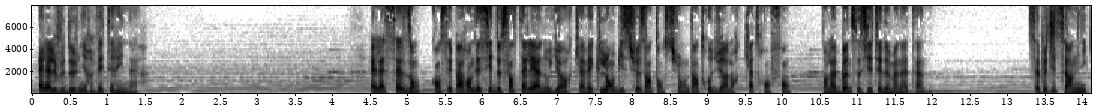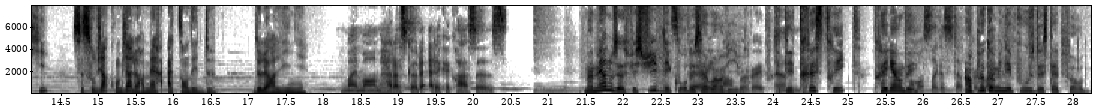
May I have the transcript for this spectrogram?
Elle, elle veut devenir vétérinaire. Elle a 16 ans quand ses parents décident de s'installer à New York avec l'ambitieuse intention d'introduire leurs quatre enfants dans la bonne société de Manhattan. Sa petite sœur Nikki se souvient combien leur mère attendait d'eux, de leur lignée. My mom had us go to etiquette classes. Ma mère nous a fait suivre des cours de savoir-vivre. C'était très strict, très guindé, un peu comme une épouse de Stepford.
